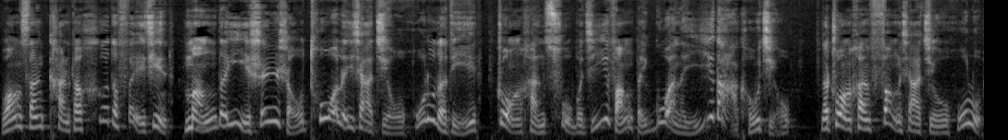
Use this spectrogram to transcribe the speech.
王三看着他喝得费劲，猛地一伸手托了一下酒葫芦的底。壮汉猝不及防，被灌了一大口酒。那壮汉放下酒葫芦，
